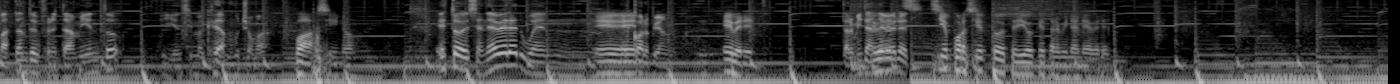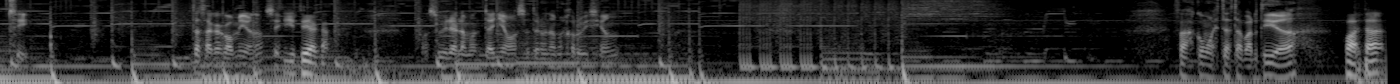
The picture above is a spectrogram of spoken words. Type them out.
bastante enfrentamiento y encima queda mucho más. Buah, sí, no. ¿Esto es en Everett o en Eh, Scorpion? Everett. ¿Termina en Everett, Everett? 100% te digo que termina en Everett. Sí. Estás acá conmigo, ¿no? Sí. Sí, estoy acá. Vamos a subir a la montaña, vamos a tener una mejor visión. Faz, ¿cómo está esta partida? Buah, está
